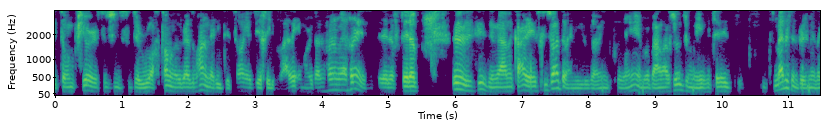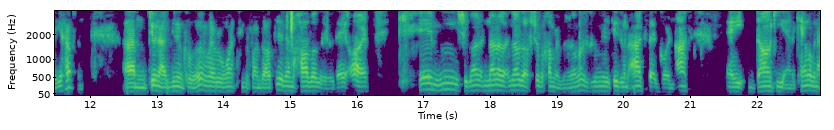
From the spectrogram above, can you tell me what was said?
it's so impure such a Ruach Tama the upon that he did so Mecharin. The fit of the season around the car is Kusato and you're going to him about me you could say it's it's it's medicine for him like it helps him. Um given that Dinu Kula, whoever wants to out there, them they are Kemi Shagan none of of Shavachamer, but it's going to be the case of an ox that Gordon ox a donkey and a camel, and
